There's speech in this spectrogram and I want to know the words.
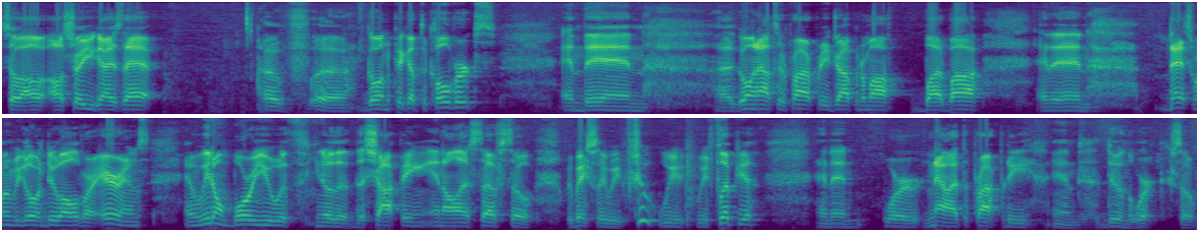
So I'll, I'll show you guys that of uh, going to pick up the culverts. And then uh, going out to the property, dropping them off, blah, blah. And then that's when we go and do all of our errands. And we don't bore you with, you know, the, the shopping and all that stuff. So we basically, we, shoot, we, we flip you. And then we're now at the property and doing the work. So,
